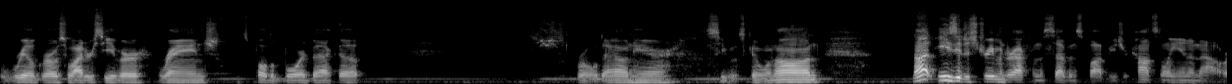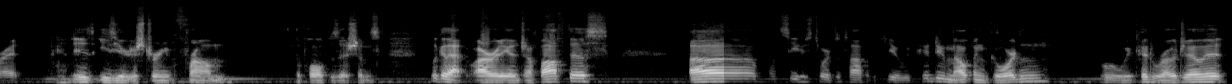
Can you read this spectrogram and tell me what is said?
real gross wide receiver range. Let's pull the board back up. Scroll down here, see what's going on. Not easy to stream and draft from the seven spot because you're constantly in and out, right? It is easier to stream from the pole positions. Look at that. Already going to jump off this. Uh, let's see who's towards the top of the queue. We could do Melvin Gordon. Ooh, we could Rojo it.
